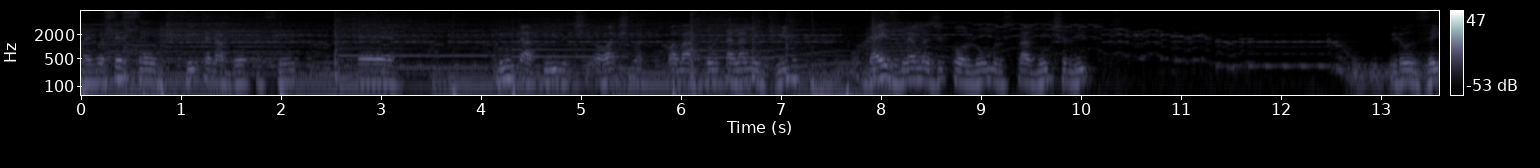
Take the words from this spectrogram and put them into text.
Mas você sente, fica na boca assim. É, drinkability ótima, o amargor está na medida. 10 gramas de columbus para 20 litros. Eu usei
